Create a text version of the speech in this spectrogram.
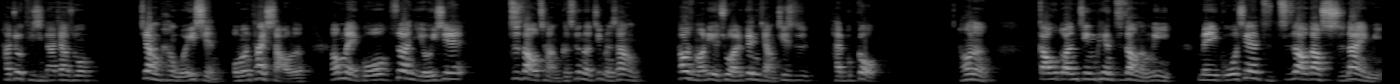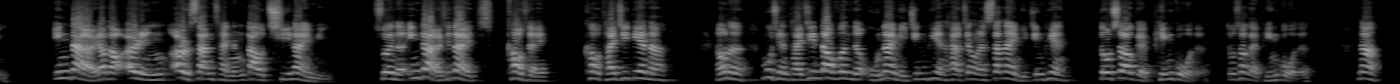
他就提醒大家说，这样很危险，我们太少了。然后美国虽然有一些制造厂，可是呢，基本上他为什么要列出来？跟你讲，其实还不够。然后呢，高端晶片制造能力，美国现在只制造到十纳米。英戴尔要到二零二三才能到七纳米，所以呢，英戴尔现在靠谁？靠台积电呢？然后呢，目前台积电大部分的五纳米晶片，还有将来三纳米晶片，都是要给苹果的，都是要给苹果的。那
